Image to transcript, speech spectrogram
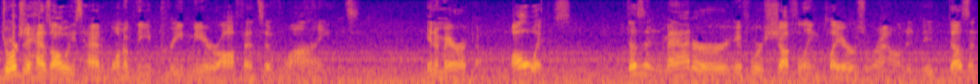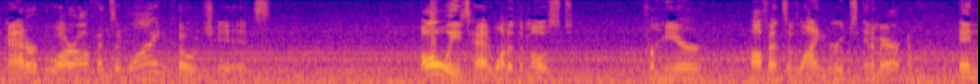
Georgia has always had one of the premier offensive lines in America. Always. Doesn't matter if we're shuffling players around. It, it doesn't matter who our offensive line coach is. Always had one of the most premier offensive line groups in America. And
